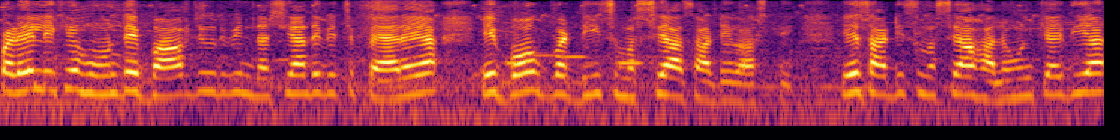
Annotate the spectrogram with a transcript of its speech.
ਪੜ੍ਹੇ ਲਿਖੇ ਹੋਣ ਦੇ ਬਾਵਜੂਦ ਵੀ ਨਸ਼ਿਆਂ ਦੇ ਵਿੱਚ ਪੈ ਰਹੇ ਆ, ਇਹ ਬਹੁਤ ਵੱਡੀ ਸਮੱਸਿਆ ਸਾਡੇ ਵਾਸਤੇ। ਇਹ ਸਾਡੀ ਸਮੱਸਿਆ ਹੱਲ ਹੋਣੀ ਚਾਹੀਦੀ ਆ।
